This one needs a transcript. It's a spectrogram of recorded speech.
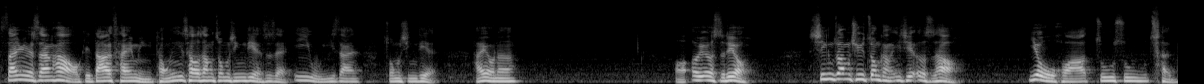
三月三号给大家猜谜，统一超商中心店是谁？一五一三中心店，还有呢？哦，二月二十六，新庄区中港一街二十号，右华朱书城，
